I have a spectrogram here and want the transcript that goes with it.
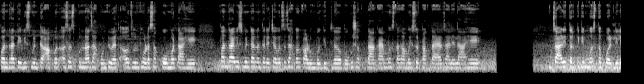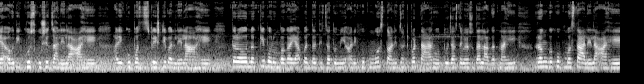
पंधरा ते वीस मिनटं आपण असंच पुन्हा झाकून ठेवूयात. अजून थोडासा कोमट आहे. पंधरा वीस मिनटानंतर याच्यावरचं झाकण काढून बघितलं. बघू शकता काय मस्त असा मैसूर पाक तयार झालेला आहे. जाळी तर किती मस्त पडलेली आहे. अगदी खुसखुशीत झालेला आहे आणि खूपच टेस्टी बनलेला आहे. तर नक्की बनवून बघा या पद्धतीचा तुम्ही आणि खूप मस्त आणि झटपट तयार होतो. जास्त वेळसुद्धा लागत नाही. रंग खूप मस्त आलेला आहे.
